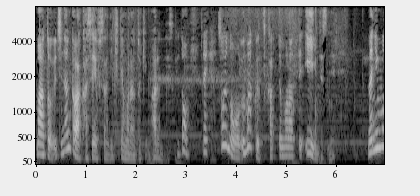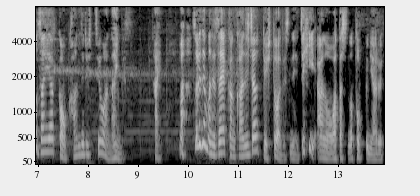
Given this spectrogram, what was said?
まあ、あと、うちなんかは家政婦さんに来てもらう時もあるんですけど、ね、そういうのをうまく使ってもらっていいんですね。何も罪悪感を感じる必要はないんです。はい。まあ、それでもね、罪悪感感じちゃうっていう人はですね、ぜひ、あの、私のトップにある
